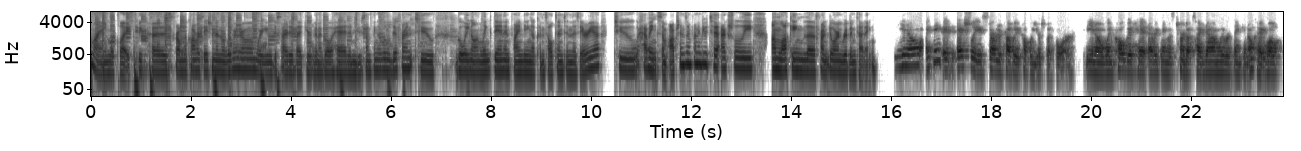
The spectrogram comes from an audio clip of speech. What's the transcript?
timeline look like? Because from the conversation in the living room where you decided that you're going to go ahead and do something a little different to going on LinkedIn and finding a consultant in this area to having some options in front of you to actually unlocking the front door and ribbon cutting? You know, I think it actually started probably a couple years before. You know, when COVID hit, everything was turned upside down. We were thinking, okay, well,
